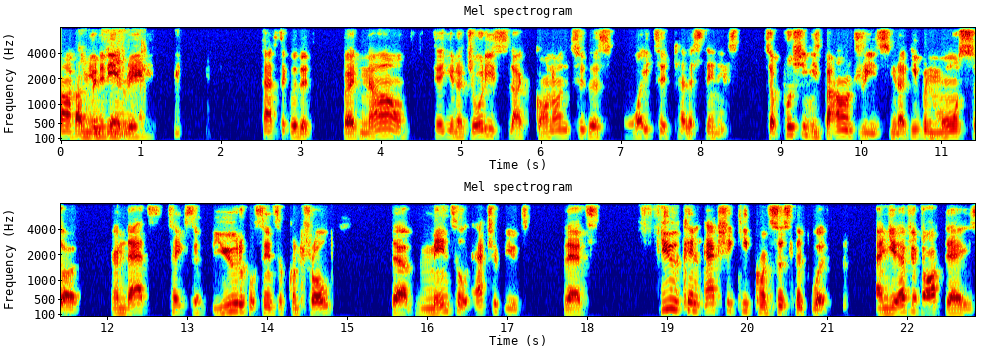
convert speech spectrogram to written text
out community really fantastic with it. But now, eh, you know, Jordi's like gone on to this weighted calisthenics. So pushing his boundaries, you know, even more so. And that takes a beautiful sense of control, the mental attributes that few can actually keep consistent with. And you have your dark days.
